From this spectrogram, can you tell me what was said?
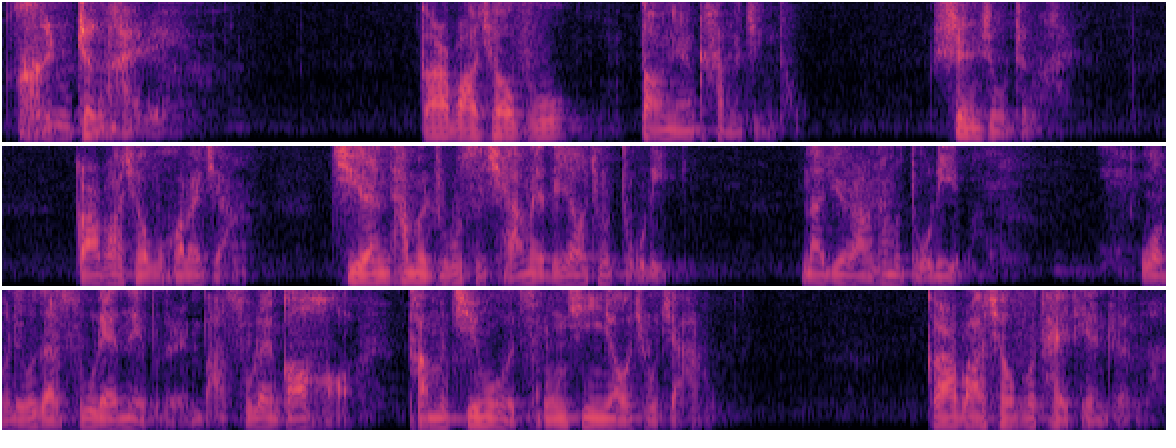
很震撼人。戈尔巴乔夫当年看到镜头，深受震撼。戈尔巴乔夫后来讲，既然他们如此强烈的要求独立，那就让他们独立吧。我们留在苏联内部的人把苏联搞好，他们今后会重新要求加入。戈尔巴乔夫太天真了。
